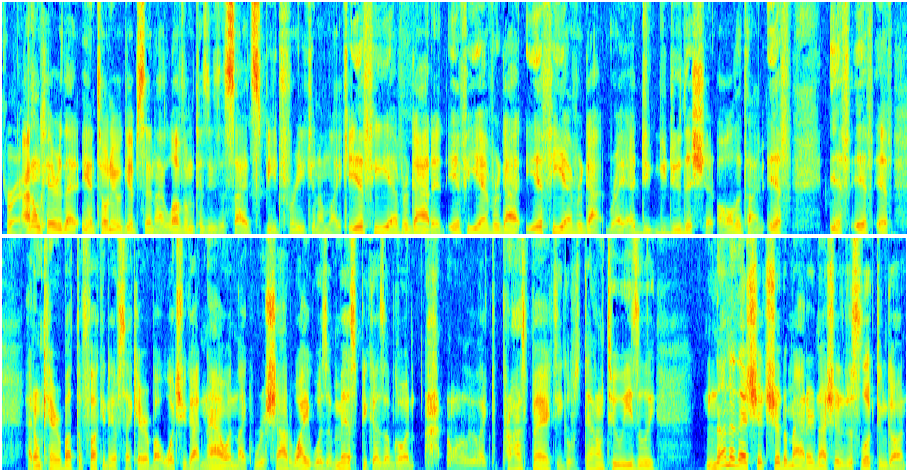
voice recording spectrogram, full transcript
Correct. I don't care that Antonio Gibson, I love him because he's a side speed freak, and I'm like, if he ever got it, if he ever got, if he ever got, right? I do, you do this shit all the time. If, if, if, if. I don't care about the fucking ifs. I care about what you got now. And like Rachaad White was a miss because I'm going, I don't really like the prospect. He goes down too easily. None of that shit should have mattered. And I should have just looked and gone,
